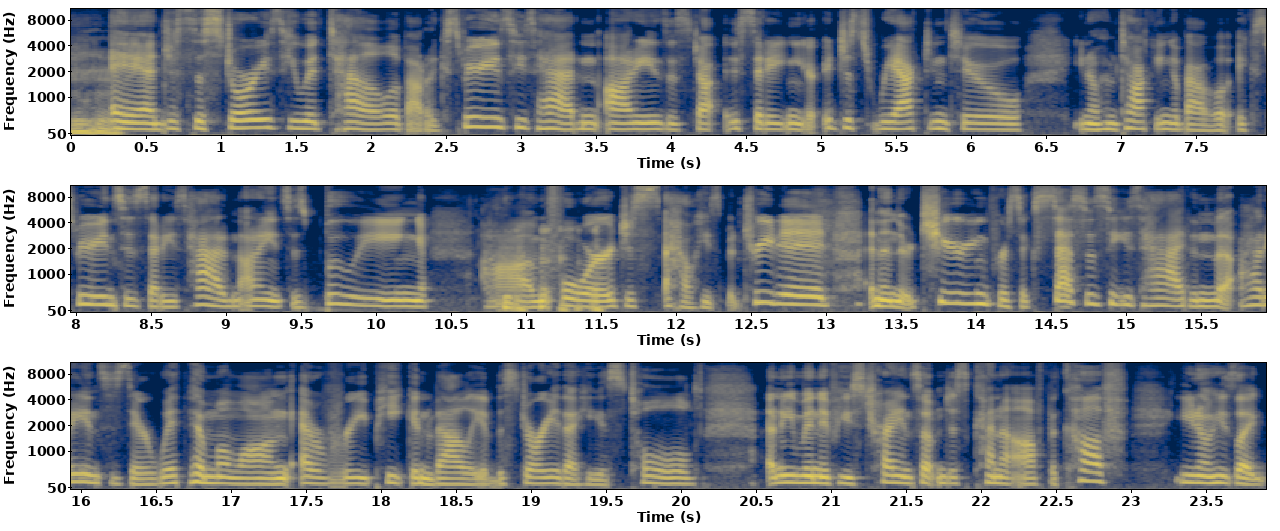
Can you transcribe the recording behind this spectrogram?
Mhm. and just the stories he would tell about experience he's had and the audience is, sta- is sitting here just reacting to you know him talking about experiences that he's had and the audience is booing um, for just how he's been treated and then they're cheering for successes he's had and the audience is there with him along every peak and valley of the story that he has told and even if he's trying something just kind of off the cuff you know he's like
